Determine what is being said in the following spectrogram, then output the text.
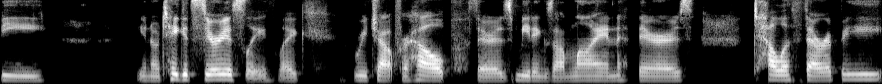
be you know take it seriously like reach out for help. There's meetings online. There's teletherapy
